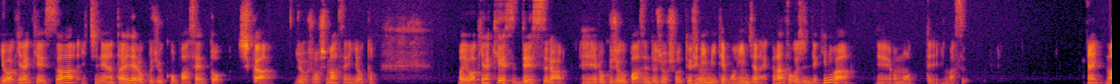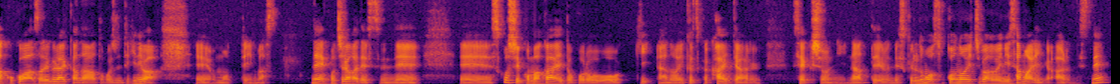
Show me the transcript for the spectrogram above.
弱気なケースは1年あたりで65%しか上昇しませんよと。まあ、弱気なケースですら、えー、65%上昇というふうに見てもいいんじゃないかなと個人的には、えー思っています。はい。まあ、ここはそれぐらいかなと個人的には、えー思っています。で、こちらがですね、えー、少し細かいところをきあのいくつか書いてあるセクションになっているんですけれども、そこの一番上にサマリーがあるんですね。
